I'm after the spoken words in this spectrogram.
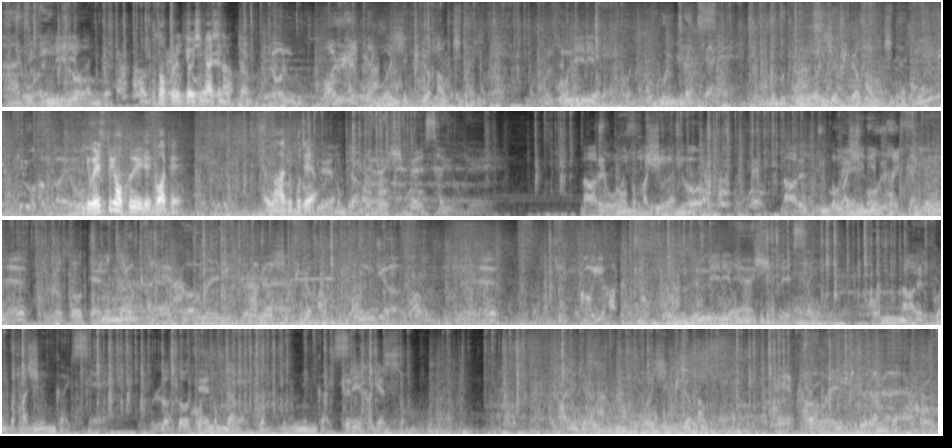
좋은. 필요한 것. 어, 무슨 업그레이드 이렇게 열심히 하시나? 이게 웰스프링 업그레이드일 것 같아. 야, 이건 아주 호재야. 나를. 나를 인도하시오. 뭘 할까요? 불렀소 대독장. 내 검을 이끌어라. 무엇이 필요하오? 기꺼이 합 무슨 일이오? 기다렸어요. 나를 인도하시오. 믿는 걸세. 대독장. 곧 믿는 걸세. 그리하겠소. 알겠소. 무엇이 필요하오? 내 검을 이끌어라.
